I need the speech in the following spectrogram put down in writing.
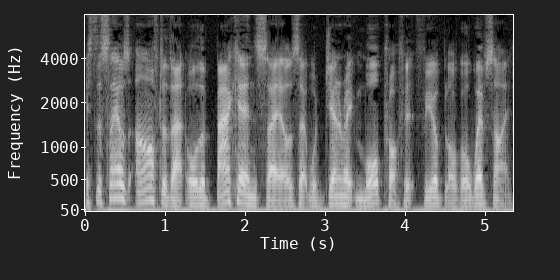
It's the sales after that or the back end sales that will generate more profit for your blog or website.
